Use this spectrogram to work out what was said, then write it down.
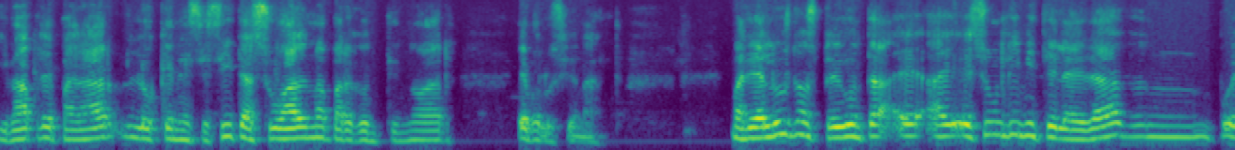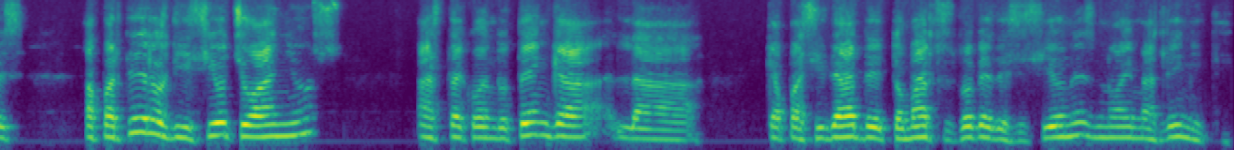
y va a preparar lo que necesita su alma para continuar evolucionando. María Luz nos pregunta, eh, ¿es un límite la edad? Mm, pues a partir de los 18 años, hasta cuando tenga la capacidad de tomar sus propias decisiones, no hay más límite.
